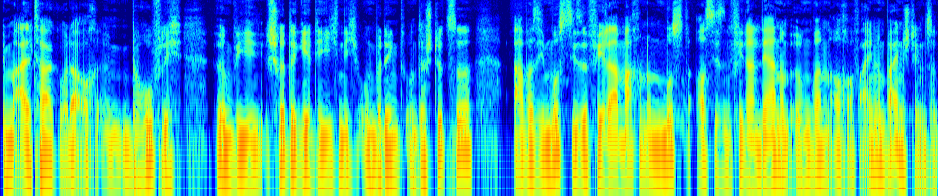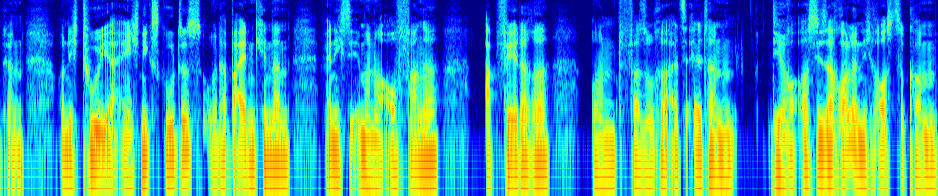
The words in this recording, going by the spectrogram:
im Alltag oder auch beruflich irgendwie Schritte geht, die ich nicht unbedingt unterstütze, aber sie muss diese Fehler machen und muss aus diesen Fehlern lernen, um irgendwann auch auf eigenen Beinen stehen zu können. Und ich tue ihr eigentlich nichts Gutes oder beiden Kindern, wenn ich sie immer nur auffange, abfedere und versuche als Eltern die, aus dieser Rolle nicht rauszukommen,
